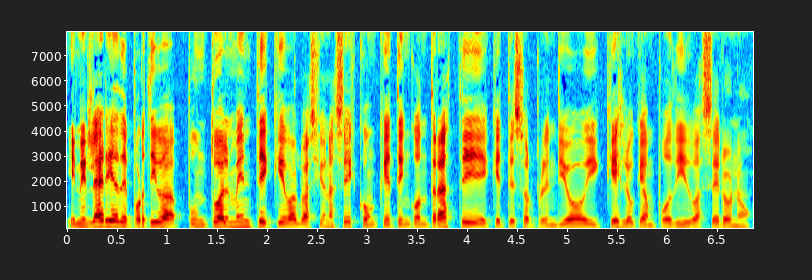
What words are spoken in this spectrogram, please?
en el área deportiva puntualmente, ¿qué evaluación haces? ¿Con qué te encontraste? ¿Qué te sorprendió? ¿Y qué es lo que han podido hacer o no?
